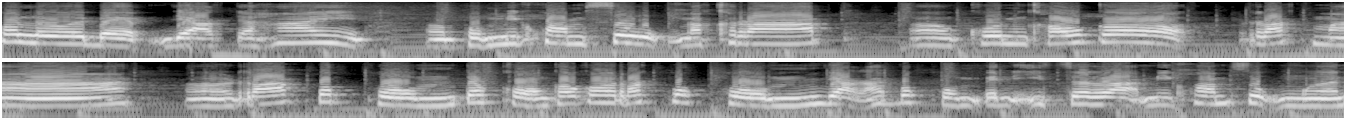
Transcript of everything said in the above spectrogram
ก็เลยแบบอยากจะให้ผมมีความสุขนะครับคนเขาก็ รักหมารักพวกผมเจ้าของเขาก็รักพวกผม อยากให้พวกผมเป็นอิสระมีความสุขเหมือน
